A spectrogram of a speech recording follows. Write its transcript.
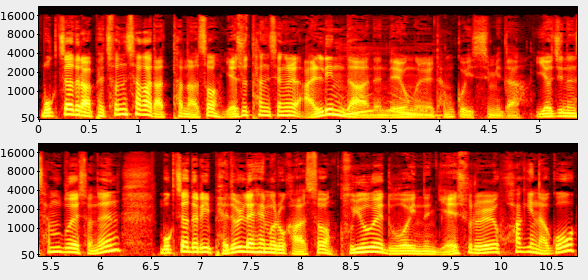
목자들 앞에 천사가 나타나서 예수 탄생을 알린다는 음. 내용을 담고 있습니다. 이어지는 3부에서는 목자들이 베들레헴으로 가서 구유에 누워 있는 예수를 확인하고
